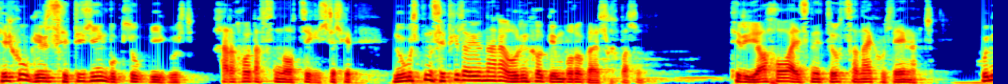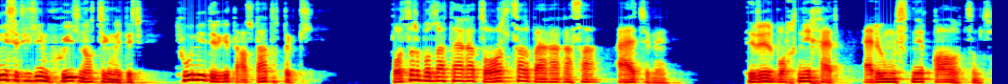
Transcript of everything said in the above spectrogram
тэрхүү гэрэл сэтгэлийн бүглүүг биегүүлж харанхууд авсан нууцыг илчлэхэд нүгэлт нь сэтгэл оюунаараа өөрийнхөө гэм бурууг ойлгох болно. Тэр Яхова эзний зөв санааг хүлээн авч хүний сэтгэлийн бүхий л нууцыг мэдэж түүний дэргэд алдаа дутагдал. Бузар булаатайгаа зуралцаар байгаагаасаа айж эмээ. Тэрээр бурхны хайр, ариун өсний гоо үзэмж,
